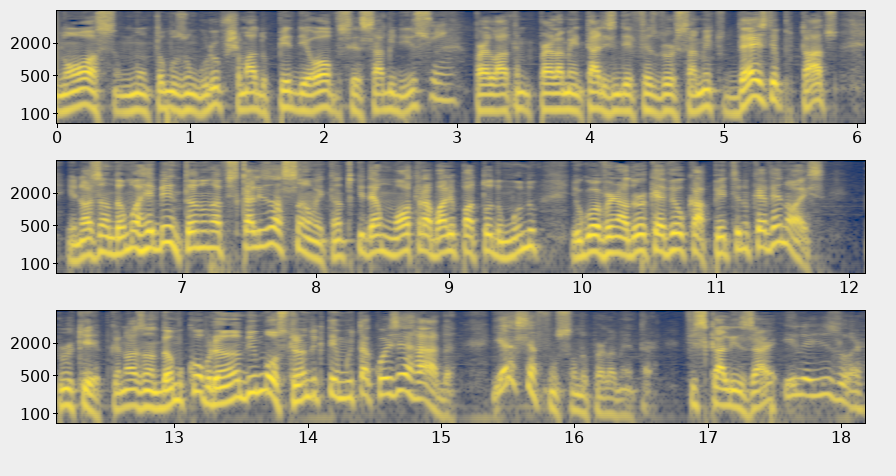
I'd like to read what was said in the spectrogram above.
nós montamos um grupo chamado PDO, você sabe disso, Parlamentares em Defesa do Orçamento, 10 deputados, e nós andamos arrebentando na fiscalização, e tanto que dá um maior trabalho para todo mundo, e o governador quer ver o capeta e não quer ver nós. Por quê? Porque nós andamos cobrando e mostrando que tem muita coisa errada. E essa é a função do parlamentar fiscalizar e legislar.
